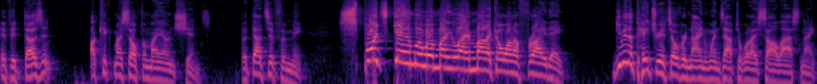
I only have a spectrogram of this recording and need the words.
If it doesn't, I'll kick myself in my own shins. But that's it for me. Sports gambler with Moneyline Monaco on a Friday. Give me the Patriots over nine wins after what I saw last night.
